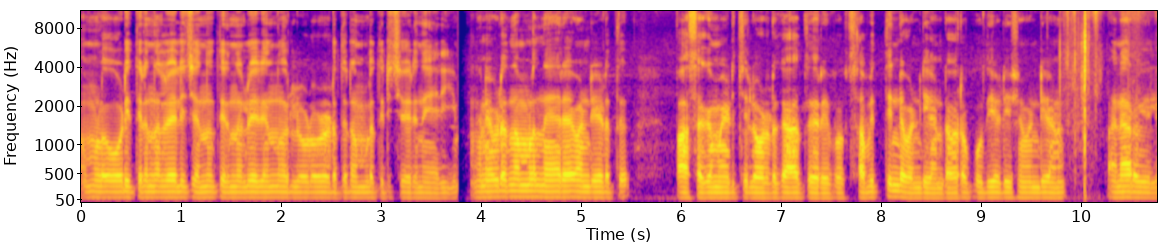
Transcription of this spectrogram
നമ്മൾ ഓടി തിരുനെല്ലി ചെന്ന് തിരുനെല്ലി നിന്ന് ഒരു ലോഡ് എടുത്തിട്ട് നമ്മൾ തിരിച്ചു വരുന്നതായിരിക്കും. അങ്ങനെ ഇവിടെ നമ്മൾ നേരെ വണ്ടി എടുത്ത് പാസ്സൊക്കെ മേടിച്ച് ലോഡ് എടുക്കുക അകത്ത് കയറിയപ്പോൾ സബിത്തിന്റെ വണ്ടി കണ്ടു? അവരുടെ പുതിയ എഡീഷൻ വണ്ടിയാണ്. പതിനാറ് വീൽ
